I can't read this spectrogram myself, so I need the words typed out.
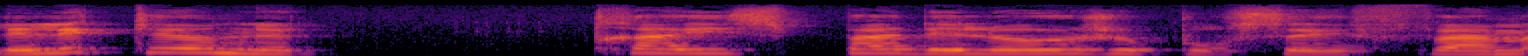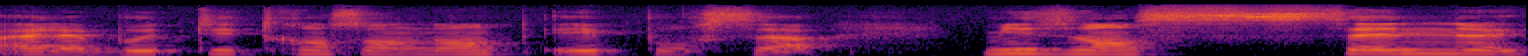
Les lecteurs ne trahissent pas d'éloges pour ces femmes à la beauté transcendante et pour sa mise en scène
